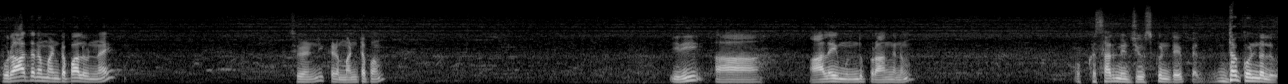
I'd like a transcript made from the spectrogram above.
పురాతన మంటపాలు ఉన్నాయి. చూడండి ఇక్కడ మంటపం. ఇది ఆ ఆలయం ముందు ప్రాంగణం. ఒక్కసారి మీరు చూసుకుంటే పెద్ద కొండలు.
